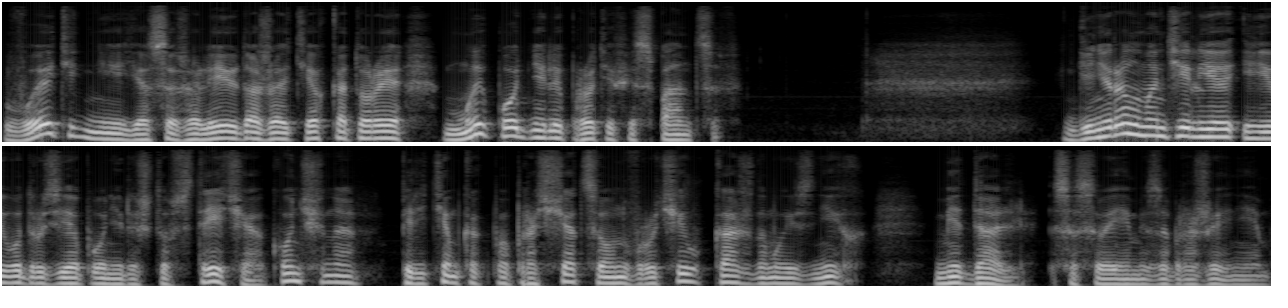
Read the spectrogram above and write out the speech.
в эти дни я сожалею даже о тех, которые мы подняли против испанцев. Генерал Мантилья и его друзья поняли, что встреча окончена. Перед тем, как попрощаться, он вручил каждому из них медаль со своим изображением,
